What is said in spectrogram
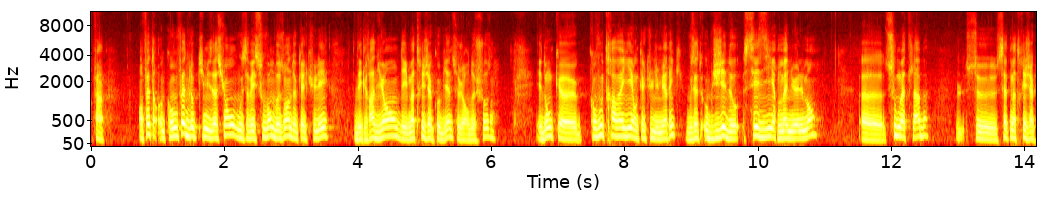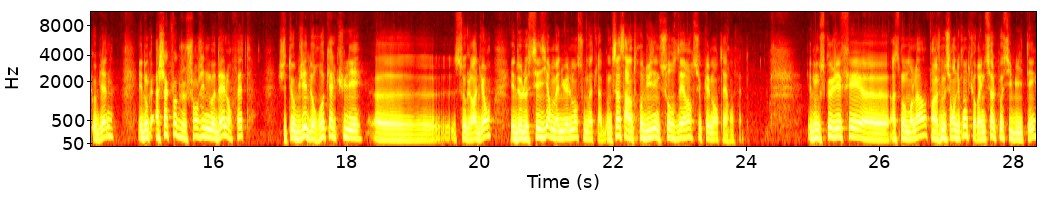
enfin, en fait, quand vous faites de l'optimisation, vous avez souvent besoin de calculer des gradients, des matrices jacobiennes, ce genre de choses. Et donc, euh, quand vous travaillez en calcul numérique, vous êtes obligé de saisir manuellement, euh, sous MATLAB, cette matrice jacobienne. Et donc, à chaque fois que je changeais de modèle, en fait, j'étais obligé de recalculer euh, ce gradient et de le saisir manuellement sous MATLAB. Donc ça, ça introduisait une source d'erreur supplémentaire en fait. Et donc ce que j'ai fait à ce moment-là, enfin je me suis rendu compte qu'il y aurait une seule possibilité,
